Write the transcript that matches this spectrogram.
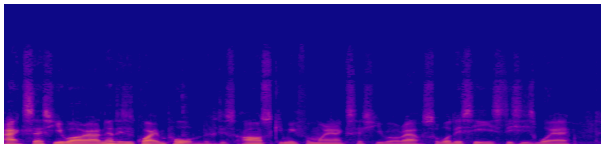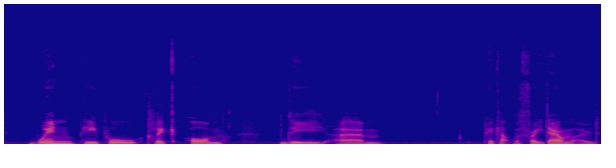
access URL. Now, this is quite important because it's asking me for my access URL. So, what this is, this is where when people click on the um, pick up the free download,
